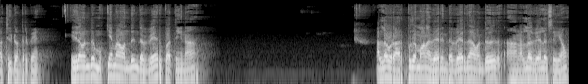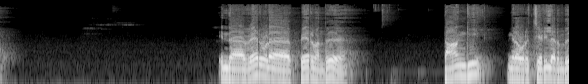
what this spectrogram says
வச்சுக்கிட்டு வந்திருப்பேன். இதில் வந்து முக்கியமாக வந்து இந்த வேர் பார்த்தீங்கன்னா நல்ல ஒரு அற்புதமான வேர். இந்த வேர் தான் வந்து நல்ல வேலை செய்யும். இந்த வேரோட பேர் வந்து தாங்கிங்கிற ஒரு செடியிலேருந்து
